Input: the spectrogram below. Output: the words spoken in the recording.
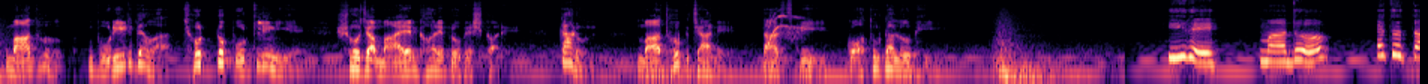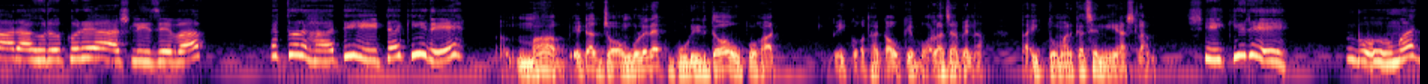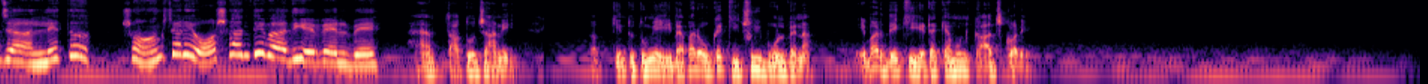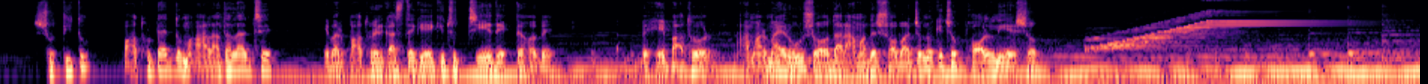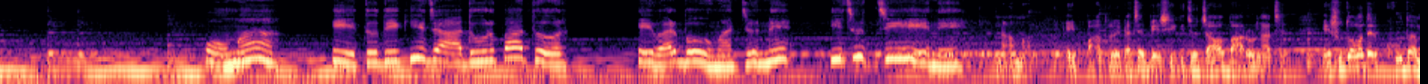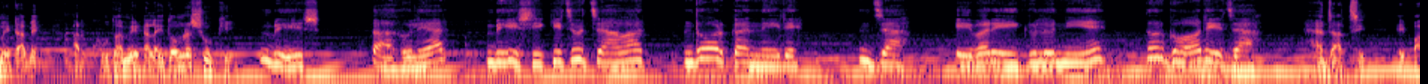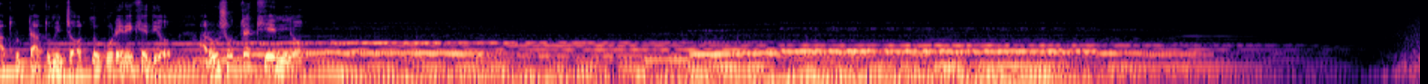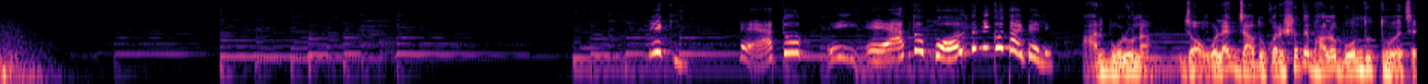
মাধব বুড়ির দেওয়া ছোট্ট পুটলি নিয়ে সোজা মায়ের ঘরে প্রবেশ করে। কারণ মাধব জানে তার স্ত্রী কতটা লোভী। কি রে? মাধব এত তাড়াহুড়ো করে আসলি যে বাপ। তোর হাতে এটা কি রে? মা এটা জঙ্গলের এক বুড়ির দেওয়া উপহার। কিন্তু এই কথা কাউকে বলা যাবে না তাই তোমার কাছে নিয়ে আসলাম। সে কি রে? বৌমা জানলে তো সংসারে অশান্তি বাঁধিয়ে ফেলবে। হ্যাঁ তা তো জানি। কিন্তু তুমি এই ব্যাপারে ওকে কিছুই বলবে না। এবার দেখি এটা কেমন কাজ করে। সত্যি তো? পাথরটা একদম আলাদা লাগছে। এবার পাথরের কাছ থেকে কিছু চেয়ে দেখতে হবে। হে পাথর আমার মায়ের ঔষধ আর আমাদের সবার জন্য কিছু ফল নিয়ে এসো। ওমা এ তো দেখি জাদুর পাথর। এবার বৌমার জন্যে কিছু চেয়ে নে। না মা এই পাথরের কাছে বেশি কিছু চাওয়া বারণ আছে। এ শুধু আমাদের ক্ষুধা মেটাবে। আর ক্ষুধা মেটালাই তো আমরা সুখী। বেশ তাহলে আর বেশি কিছু চাওয়ার দরকার নেই রে। যা এবার এইগুলো নিয়ে তোর ঘরে যা। হ্যাঁ যাচ্ছি। এই পাথরটা তুমি যত্ন করে রেখে দিও আর ওষুধটা খেয়ে নিও। এ কি? এত এই এত ফল তুমি কোথায় পেলে? আর বলো না জঙ্গলে এক জাদুকরের সাথে ভালো বন্ধুত্ব হয়েছে।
